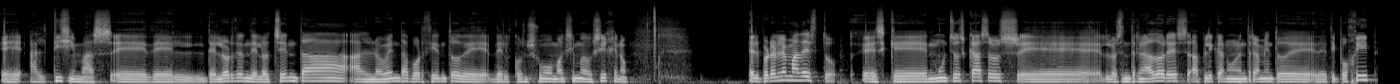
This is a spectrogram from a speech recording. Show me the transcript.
eh, altísimas, eh, del, del, orden del 80 al 90% de, del consumo máximo de oxígeno. El problema de esto es que en muchos casos eh, los entrenadores aplican un entrenamiento de, tipo HIT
